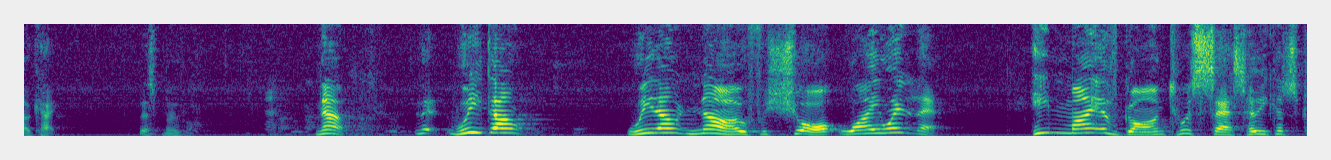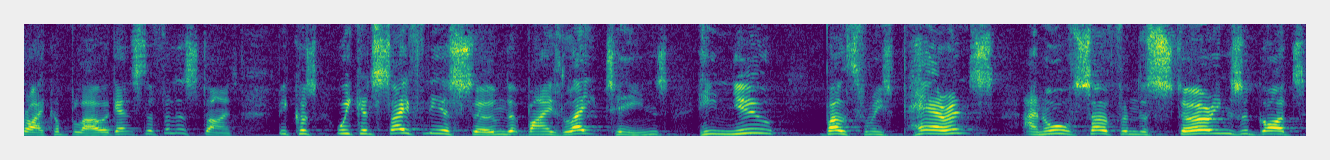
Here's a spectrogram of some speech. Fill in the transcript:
Okay, let's move on. now, we don't, we don't know for sure why he went there. He might have gone to assess how he could strike a blow against the Philistines because we can safely assume that by his late teens, he knew both from his parents and also from the stirrings of God's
